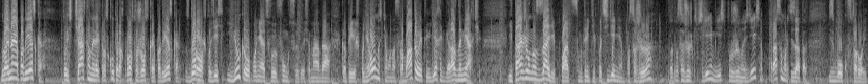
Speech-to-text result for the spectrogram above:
Двойная подвеска. То есть часто на электроскутерах просто жесткая подвеска. Здорово, что здесь и вилка выполняет свою функцию. То есть она, да, когда ты едешь по неровностям, она срабатывает и ехать гораздо мягче. И также у нас сзади, под, смотрите, под сиденьем пассажира, под пассажирским сиденьем есть пружина здесь, раз амортизатор и сбоку второй.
